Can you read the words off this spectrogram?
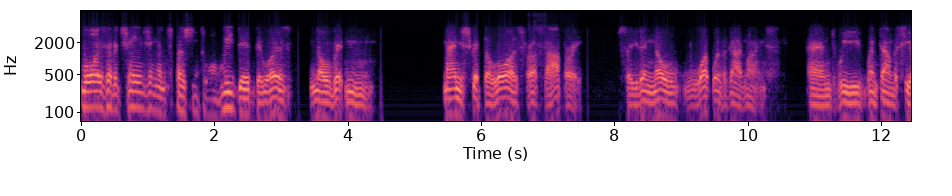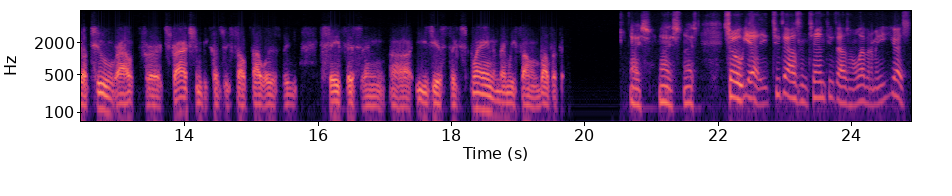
laws ever changing, and especially for what we did, there was no written manuscript of laws for us to operate. So you didn't know what were the guidelines. And we went down the CO2 route for extraction because we felt that was the safest and uh, easiest to explain, and then we fell in love with it. Nice, nice, nice. So yeah, 2010, 2011. I mean, you guys,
